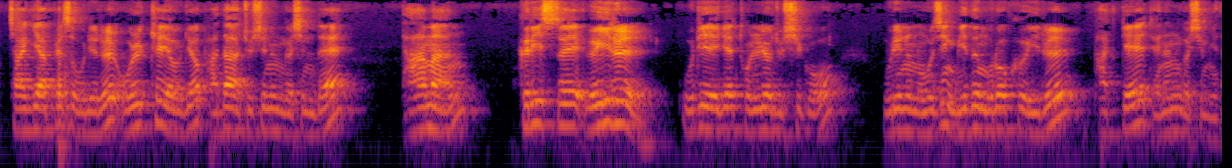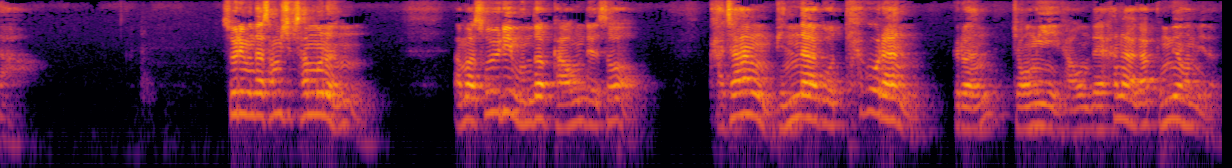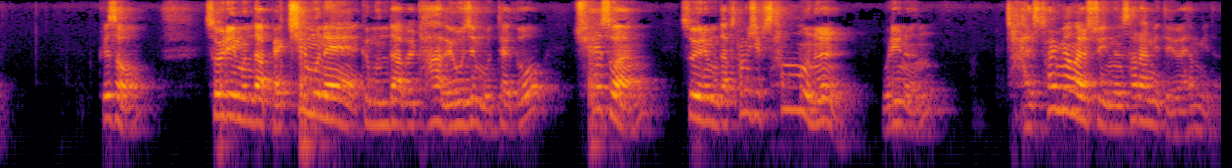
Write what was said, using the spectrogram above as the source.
자기 앞에서 우리를 옳게 여겨 받아 주시는 것인데 다만 그리스도의 의를 우리에게 돌려 주시고 우리는 오직 믿음으로 그 의를 받게 되는 것입니다. 소리문답 33문은 아마 소유리 문답 가운데서 가장 빛나고 탁월한 그런 정의 가운데 하나가 분명합니다. 그래서 소유리 문답 107문의 그 문답을 다 외우진 못해도 최소한 소유리 문답 33문을 우리는 잘 설명할 수 있는 사람이 되어야 합니다.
